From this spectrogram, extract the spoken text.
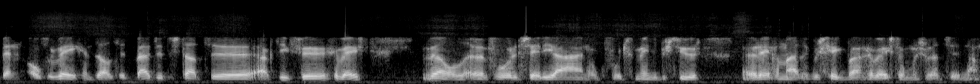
ben overwegend altijd buiten de stad eh, actief eh, geweest. Wel eh, voor het CDA en ook voor het gemeentebestuur eh, regelmatig beschikbaar geweest om eens wat, eh, nou,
